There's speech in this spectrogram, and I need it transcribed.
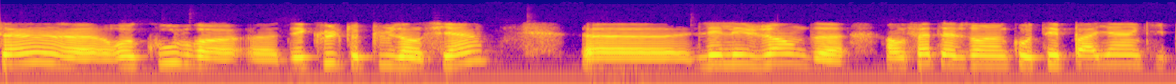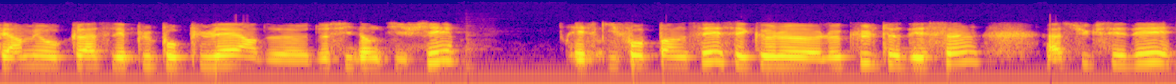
saints euh, recouvrent euh, des cultes plus anciens. Euh, les légendes, en fait, elles ont un côté païen qui permet aux classes les plus populaires de, de s'identifier. Et ce qu'il faut penser, c'est que le, culte des saints a succédé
